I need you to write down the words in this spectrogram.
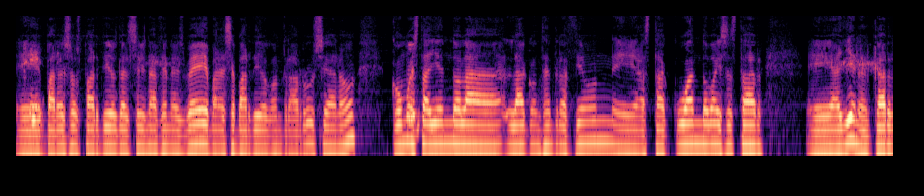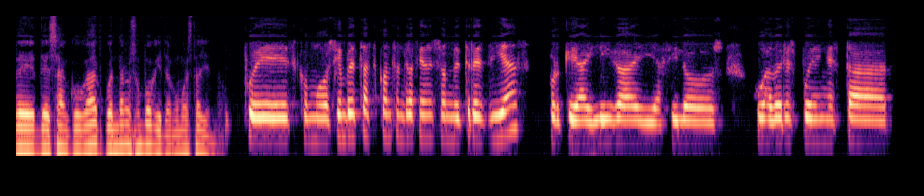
eh, Sí. para esos partidos del Seis Naciones B, para ese partido contra Rusia, ¿no? ¿Cómo está yendo la, la concentración? Eh, ¿Hasta cuándo vais a estar eh, allí en el CAR de, de San Cugat? Cuéntanos un poquito, ¿cómo está yendo? Pues como siempre estas concentraciones son de tres días, porque hay liga y así los jugadores pueden estar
